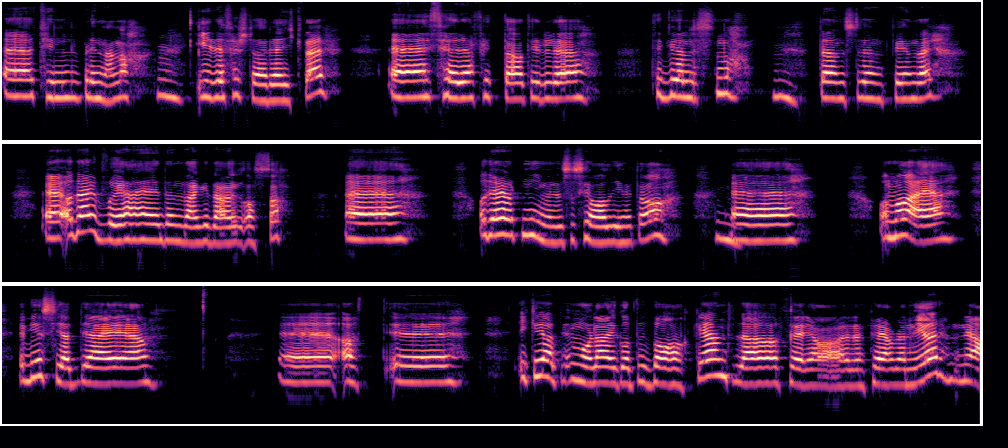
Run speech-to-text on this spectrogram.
eh, til Blindern. Mm. I det første året jeg gikk der. Eh, før jeg flytta til, eh, til Bjølsen, da. Mm. Den studentbyen der. Eh, og der bor jeg den dag i dag også. Eh, og det har gjort mye med det sosiale livet mitt òg. Mm. Eh, og nå er jeg Jeg vil jo si at jeg eh, At eh, Ikke det at målet er å gå tilbake igjen til det før jeg, var, før jeg ble ni år, men jeg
